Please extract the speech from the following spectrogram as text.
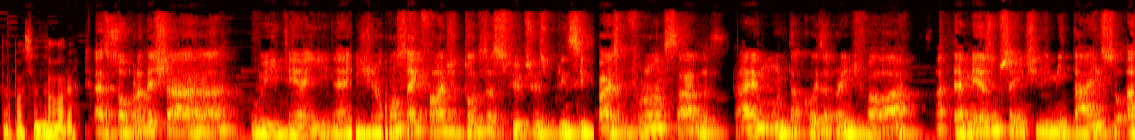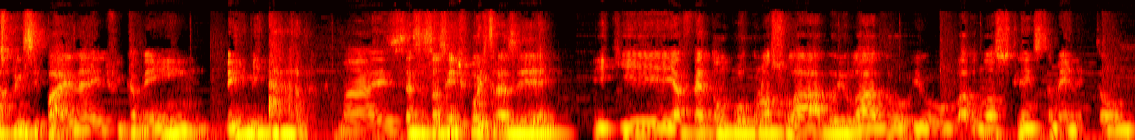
Tá passando a hora. É, só para deixar um item aí, né? A gente não consegue falar de todas as features principais que foram lançadas, tá? É muita coisa pra gente falar até mesmo se a gente limitar isso às principais, né? A gente fica bem, bem limitado. Mas essas que a gente pôde trazer e que afetam um pouco o nosso lado e o lado e o lado dos nossos clientes também, né? Então,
